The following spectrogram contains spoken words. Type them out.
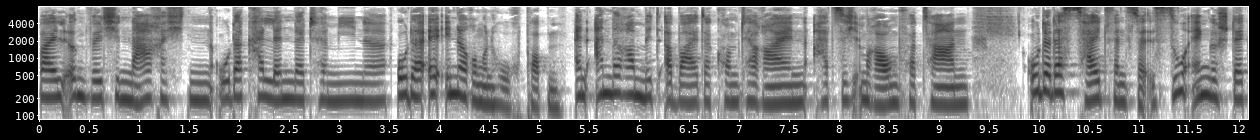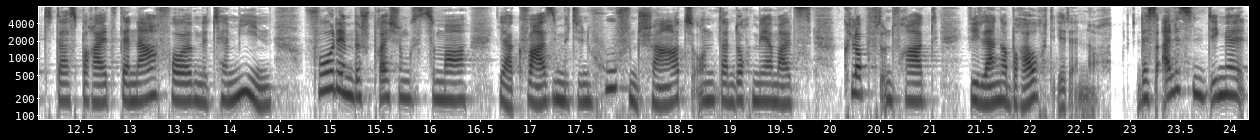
weil irgendwelche Nachrichten oder Kalendertermine oder Erinnerungen hochpoppen. Ein anderer Mitarbeiter kommt herein, hat sich im Raum vertan. Oder das Zeitfenster ist so eng gesteckt, dass bereits der nachfolgende Termin vor dem Besprechungszimmer ja quasi mit den Hufen schart und dann doch mehrmals klopft und fragt, wie lange braucht ihr denn noch? Das alles sind Dinge,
